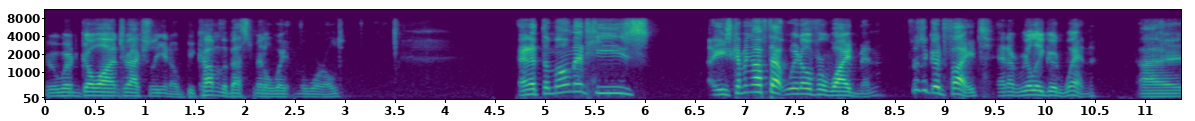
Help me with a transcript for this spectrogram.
who would go on to actually, you know, become the best middleweight in the world. And at the moment, he's he's coming off that win over Weidman, which was a good fight and a really good win. Uh,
